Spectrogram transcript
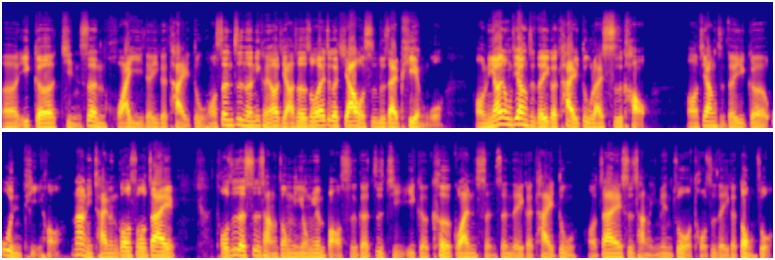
呃一个谨慎怀疑的一个态度哦，甚至呢，你可能要假设说，哎，这个家伙是不是在骗我哦？你要用这样子的一个态度来思考哦，这样子的一个问题哈，那你才能够说在投资的市场中，你永远保持个自己一个客观审慎的一个态度哦，在市场里面做投资的一个动作。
